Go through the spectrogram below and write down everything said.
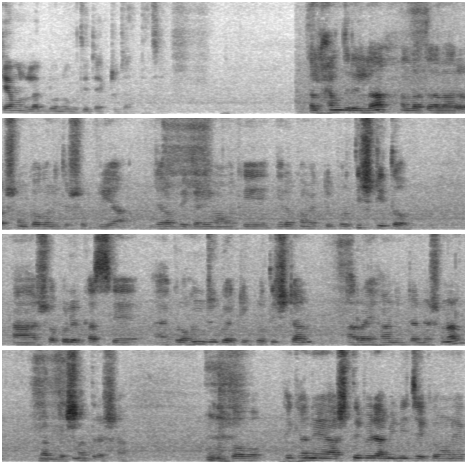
কেমন লাগল? অনুভূতিটা একটু জানতে চাই। আলহামদুলিল্লাহ, আল্লাহ তালার অসংখ্য গণিত শুক্রিয়া। যে রব্বি করিম আমাকে এরকম একটি প্রতিষ্ঠিত সকলের কাছে গ্রহণযোগ্য একটি প্রতিষ্ঠান আর রায়হান ইন্টারন্যাশনাল মাদ্রাসা। তো এখানে আসতে পেরে আমি নিজেকে অনেক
